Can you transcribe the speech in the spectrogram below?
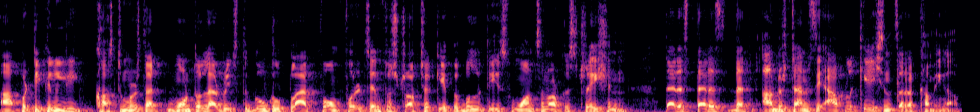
Uh, particularly customers that want to leverage the Google platform for its infrastructure capabilities wants an orchestration that is that is that understands the applications that are coming up.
